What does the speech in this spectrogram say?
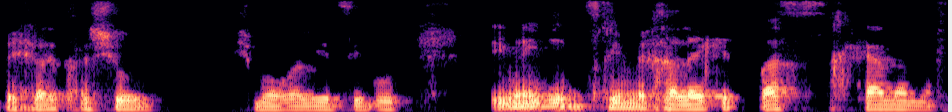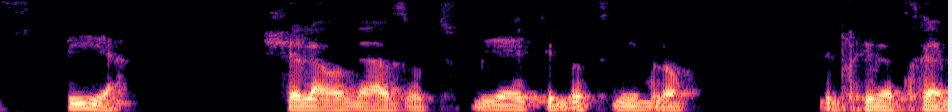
בהחלט חשוב לשמור על יציבות. אם הייתם צריכים לחלק את פרס השחקן המפתיע של העונה הזאת, מי הייתם נותנים לו מבחינתכם?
